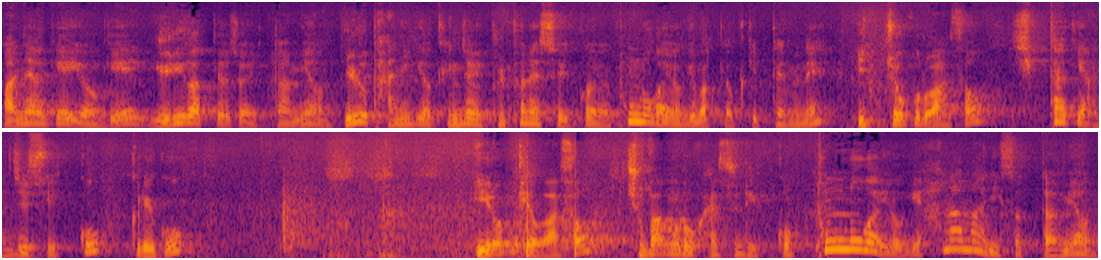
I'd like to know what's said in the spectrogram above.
만약에 여기에 유리가 껴져 있다면 일로 다니기가 굉장히 불편했을 거예요. 통로가 여기밖에 없기 때문에 이쪽으로 와서 식탁에 앉을 수 있고 그리고 이렇게 와서 주방으로 갈 수도 있고 통로가 여기 하나만 있었다면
